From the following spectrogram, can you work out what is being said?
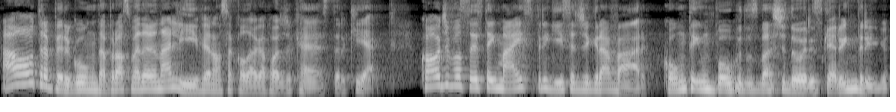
A outra pergunta, a próxima é da Ana Lívia, nossa colega podcaster, que é: Qual de vocês tem mais preguiça de gravar? Contem um pouco dos bastidores, quero intriga.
